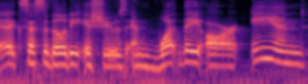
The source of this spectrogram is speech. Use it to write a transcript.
accessibility issues and what they are, and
